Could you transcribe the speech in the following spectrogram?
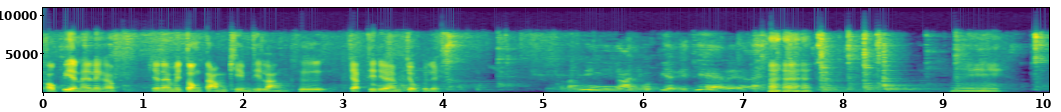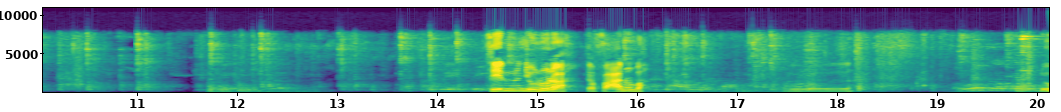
เขาเปลี่ยนให้เลยครับ จะได้ไม่ต้องตามเค็มทีหลัง คือจับทีเดียวให้มันจบไปเลยกำ ลังวิ่งงานอยู่มาเปลี่ยนเนี่ยแย่เลยอะนี่ซีนมันอยู่นู่นเหรอ กับฝานู่นปะเออดู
